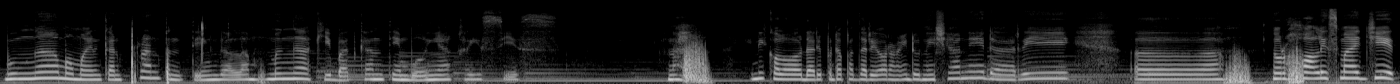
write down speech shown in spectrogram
bunga memainkan peran penting dalam mengakibatkan timbulnya krisis. Nah, ini kalau dari pendapat dari orang Indonesia nih dari uh, Nurholis Majid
